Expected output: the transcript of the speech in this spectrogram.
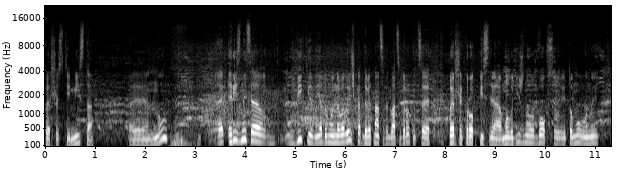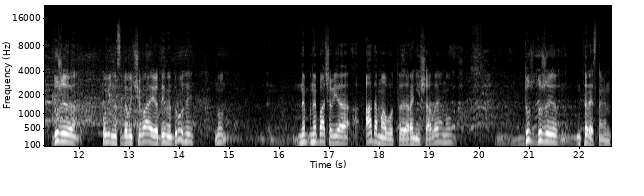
першості міста. Е, ну, різниця в вікі, я думаю, невеличка. 19-20 років це перший крок після молодіжного боксу, і тому вони дуже повільно себе відчувають, один і другий. Ну, не, не бачив я Адама от, е, раніше, але ну, дуже, дуже інтересно він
